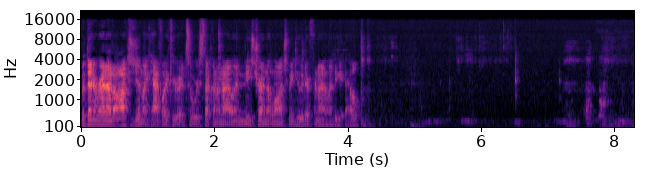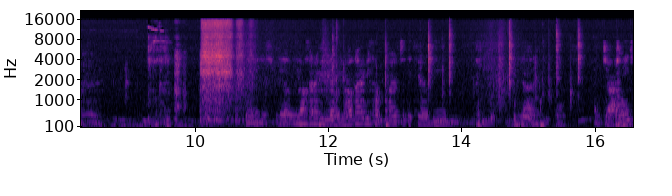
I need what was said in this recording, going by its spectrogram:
But then it ran out of oxygen like halfway through it, so we're stuck on an island, and he's trying to launch me to a different island to get help. Train is Yo, failing. y'all gotta be no, y'all gotta become Pirates of the Caribbean. Got it. people. And Josh needs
